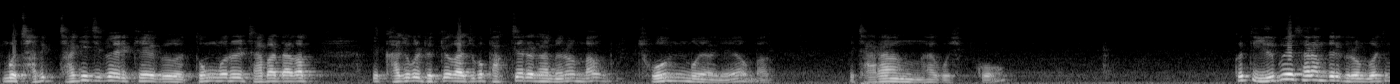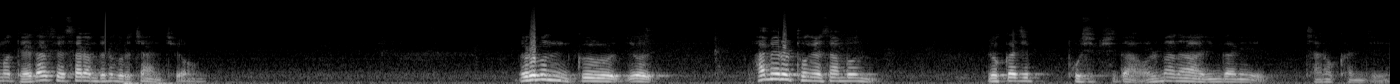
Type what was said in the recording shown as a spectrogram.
뭐 자기, 자기 집에 이렇게 그 동물을 잡아다가 가죽을 벗겨가지고 박제를 하면은 막 좋은 모양이에요. 막 자랑하고 싶고. 그것도 일부의 사람들이 그런 거지, 뭐 대다수의 사람들은 그렇지 않죠. 여러분, 그, 저, 화면을 통해서 한번 몇 가지 보십시다. 얼마나 인간이 잔혹한지.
